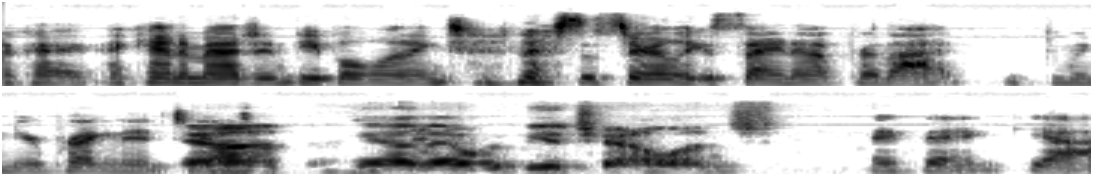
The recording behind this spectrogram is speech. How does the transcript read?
Okay. I can't imagine people wanting to necessarily sign up for that when you're pregnant. Too. Yeah, yeah, that would be a challenge. I think. Yeah.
